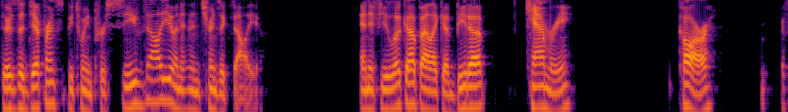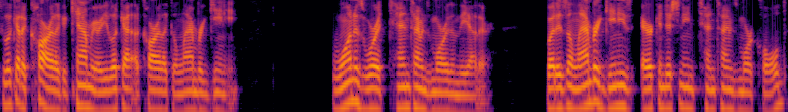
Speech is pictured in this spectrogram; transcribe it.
There's the difference between perceived value and an intrinsic value. And if you look up at like a beat up Camry car, if you look at a car like a Camry or you look at a car like a Lamborghini, one is worth 10 times more than the other. But is a Lamborghini's air conditioning 10 times more cold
